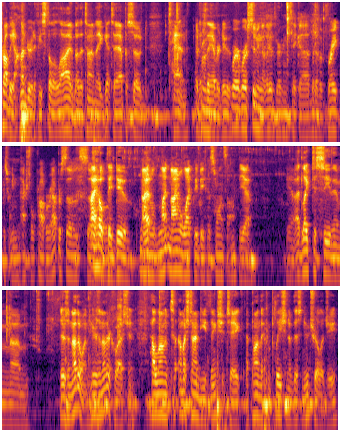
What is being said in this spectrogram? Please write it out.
probably hundred if he's still alive by the time they get to episode ten, if Everyone- they ever do. We're, we're assuming that they're going to take a bit of a break between actual proper episodes. So I hope they do. Nine I- will, nine will likely be his swan song. Yeah, yeah. I'd like to see them. Um, there's another one. Here's another question: How long? T- how much time do you think should take upon the completion of this new trilogy,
